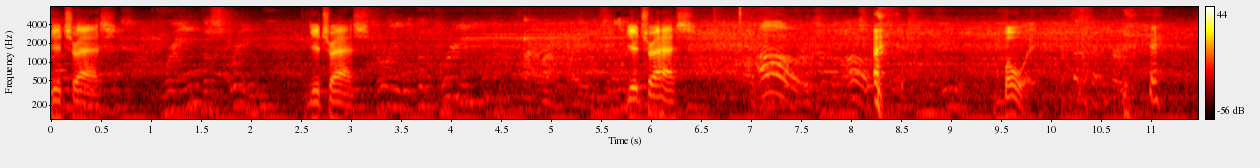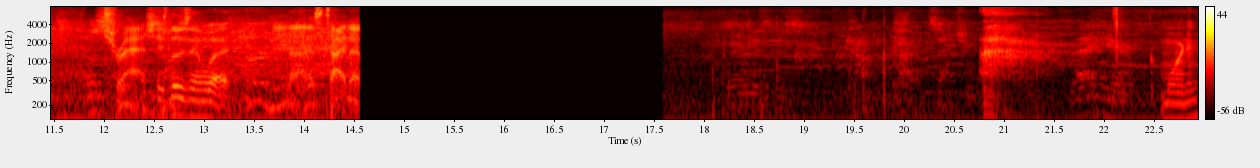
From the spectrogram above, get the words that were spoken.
You're trash. You're trash. You're trash. Oh, oh. Boy. trash. He's losing what? Nah, it's tied up. morning.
